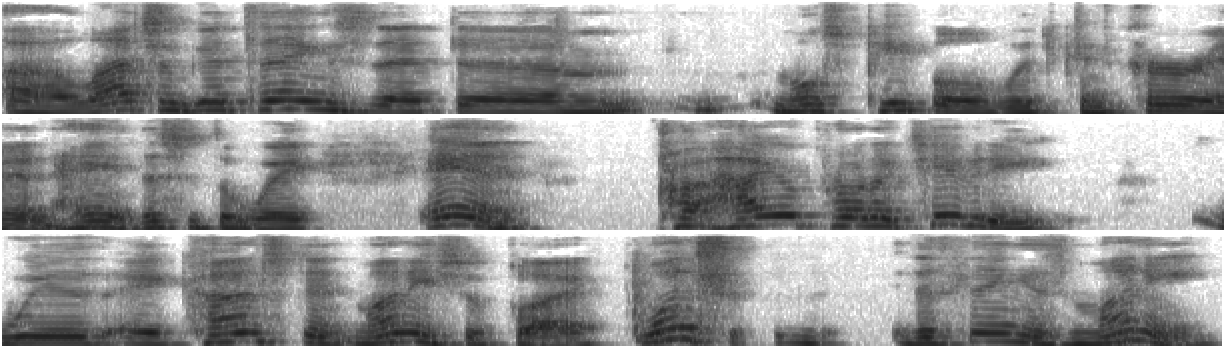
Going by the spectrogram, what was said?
uh, lots of good things that um, most people would concur in. Hey, this is the way, and pro- higher productivity with a constant money supply. Once the thing is money,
